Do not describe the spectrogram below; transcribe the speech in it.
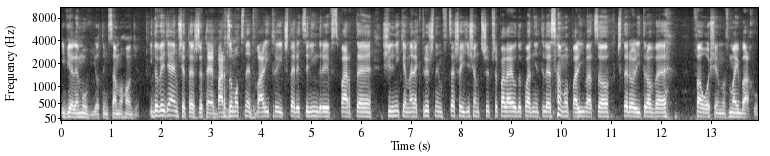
i wiele mówi o tym samochodzie. I dowiedziałem się też, że te bardzo mocne 2 litry i 4 cylindry wsparte silnikiem elektrycznym w C63 przepalają dokładnie tyle samo paliwa, co 4-litrowe V8 w Maybachu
